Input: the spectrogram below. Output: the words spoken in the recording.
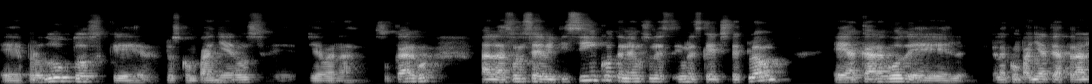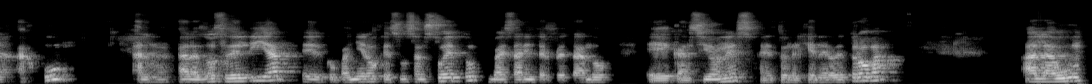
eh, productos que los compañeros llevan a su cargo. A las 11.25 tenemos un, un, sketch de clown a cargo de la compañía teatral Ajú. A, las 12 del día, el compañero Jesús Anzueto va a estar interpretando canciones, esto en el género de trova. A la una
